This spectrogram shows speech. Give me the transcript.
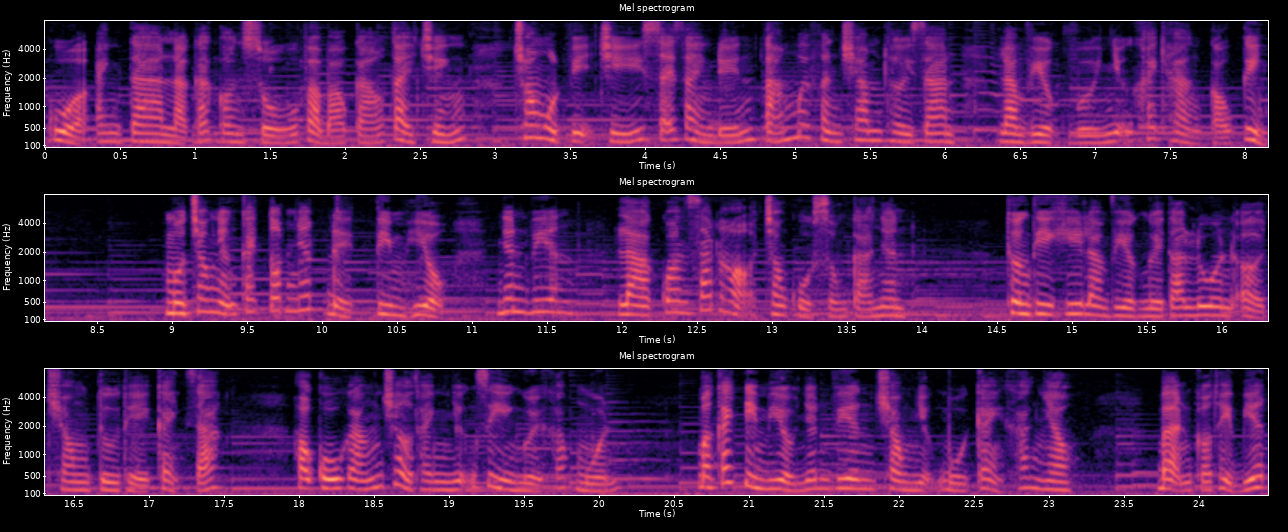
của anh ta là các con số và báo cáo tài chính cho một vị trí sẽ dành đến 80% thời gian làm việc với những khách hàng cáu kỉnh. Một trong những cách tốt nhất để tìm hiểu nhân viên là quan sát họ trong cuộc sống cá nhân. Thường thì khi làm việc người ta luôn ở trong tư thế cảnh giác. Họ cố gắng trở thành những gì người khác muốn. Bằng cách tìm hiểu nhân viên trong những bối cảnh khác nhau, bạn có thể biết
